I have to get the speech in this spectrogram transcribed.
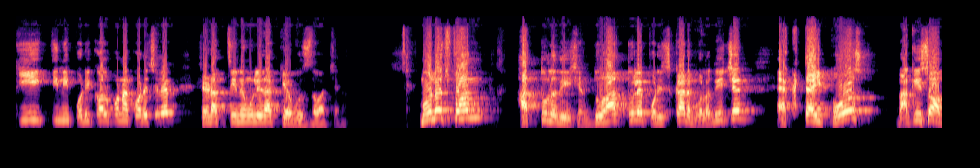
কি তিনি পরিকল্পনা করেছিলেন, সেটা তৃণমূলীরা কেউ বুঝতে পারছে না। মনোজ পন্ত হাত তুলে দিয়েছেন, দু হাত তুলে পরিষ্কার বলে দিয়েছেন, একটাই পোস্ট, বাকি সব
